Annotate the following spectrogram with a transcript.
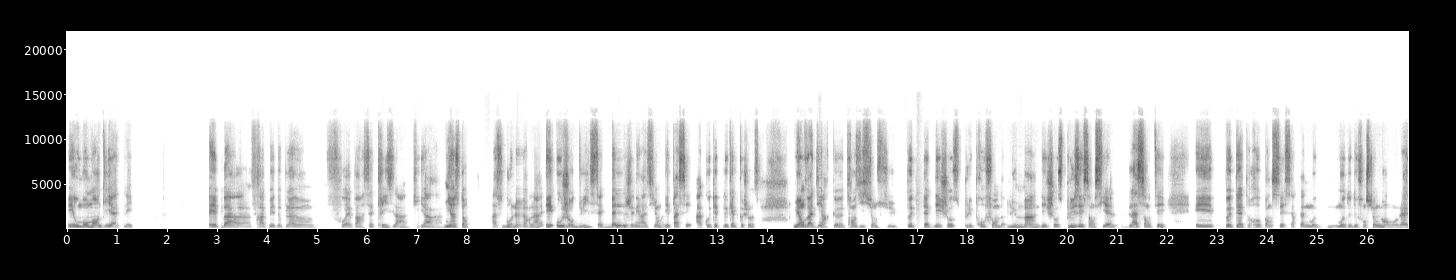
Et au moment d'y aller, eh ben, frappé de plein fouet par cette crise-là qui a mis un stop à ce bonheur-là. Et aujourd'hui, cette belle génération est passée à côté de quelque chose. Mais on va dire que transition sur peut-être des choses plus profondes, l'humain, des choses plus essentielles, la santé, et peut-être repenser certains modes, de fonctionnement. On a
